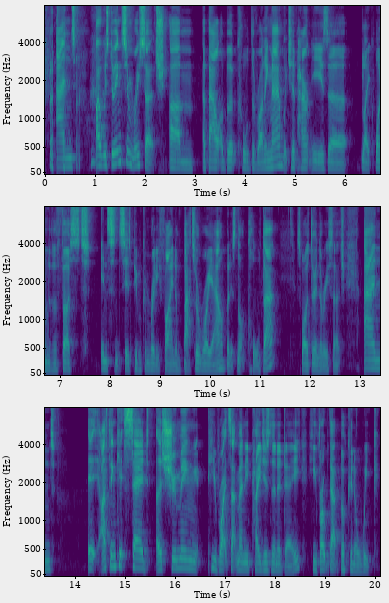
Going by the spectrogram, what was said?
and I was doing some research um, about a book called The Running Man, which apparently is a like one of the first instances people can really find a battle royale, but it's not called that. So I was doing the research, and it, I think it said, assuming he writes that many pages in a day, he wrote that book in a week.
